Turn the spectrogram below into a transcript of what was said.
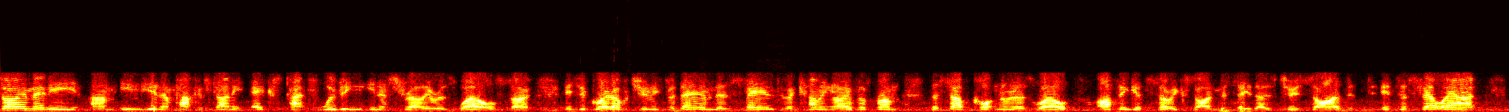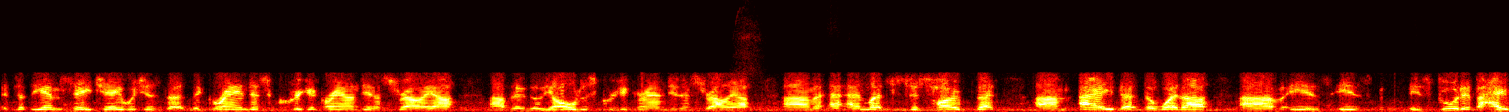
so many um, Indian and Pakistani expats living in Australia as well, so it's a great opportunity for them. There's fans that are coming over from the subcontinent as well. I think it's so exciting to see those two sides. It's, it's a sellout. It's at the MCG, which is the, the grandest cricket ground in Australia, uh, the, the oldest cricket ground in Australia. Um, and, and let's just hope that um, a that the weather uh, is is is good, it behave,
